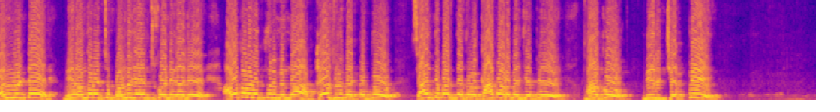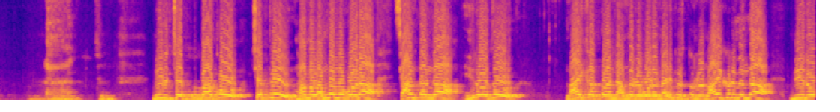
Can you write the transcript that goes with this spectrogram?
పనులుంటే మీరందరూ వచ్చి పనులు చేయించుకోండి కానీ అవతల వ్యక్తుల మీద కేసులు పెట్టద్దు శాంతి భద్రతలు కాపాడమని చెప్పి మాకు మీరు చెప్పి మీరు చెప్పి మాకు చెప్పి మమ్మల్ని అందరినీ కూడా శాంతంగా ఈరోజు నాయకత్వాన్ని అందరిని కూడా నడిపిస్తున్న నాయకుడి మీద మీరు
